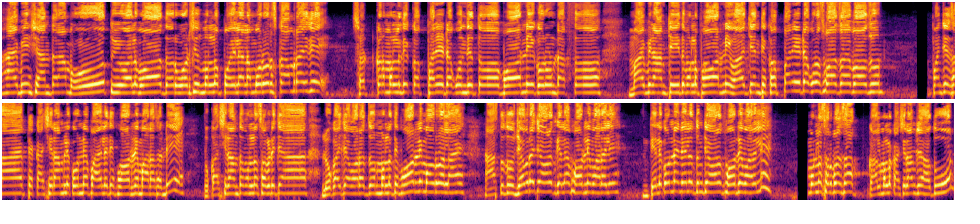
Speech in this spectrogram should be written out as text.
हा बिन शांताराम भाऊ तू आलं बा दरवर्षीच म्हणलं पहिल्या नंबरवरच काम राहते. सटकन म्हणलं ते खत पाणी टाकून देतो फवारणी करून टाकतो. माय बिन आमच्या इथं म्हणलं फवारणी व्हायची आणि ते खत पाणी टाकूनच व्हायचं आहे बा अजून. पंच साहेब त्या काशीरामले कोण नाही पाहिलं ते फवारणी मारासाठी? तो काशीराम तर म्हणलं सगळ्याच्या लोकांच्या वरात जाऊन म्हणलं ते फवारणी मारू आला आहे आज तर तो जबराच्या वरात गेला फवारणी मारायले. त्याला कोण नाही नेलं तुमच्या वरात फवारणी मारायले? म्हणलं सरपंच साहेब काल मला काशीरामच्या हातून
